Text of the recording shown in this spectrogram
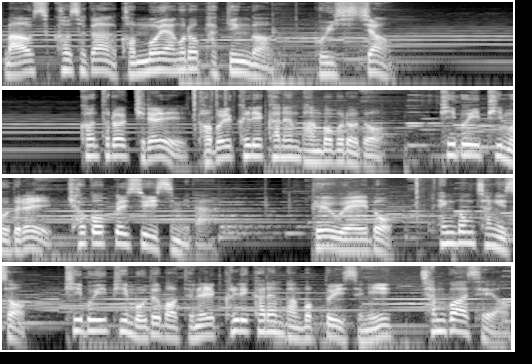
마우스 커서가 겉 모양으로 바뀐 것 보이시죠? 컨트롤 키를 더블 클릭하는 방법으로도 PVP 모드를 켜고 끌 수 있습니다. 그 외에도 행동창에서 PVP 모드 버튼을 클릭하는 방법도 있으니 참고하세요.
